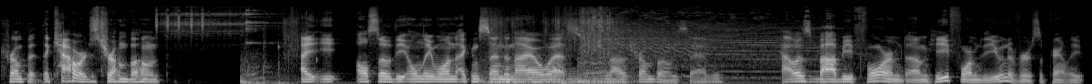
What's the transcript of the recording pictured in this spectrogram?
Trumpet, the coward's trombone. I also the only one I can send an iOS. Not a trombone, sadly. How is Babi formed? Um, he formed the universe apparently.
